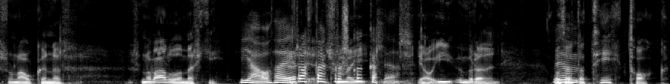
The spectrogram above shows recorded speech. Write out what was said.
svona ákveðnar svona varúðamerki Já, það er alltaf eitthvað í- skuggarlegar. Já, í umræðinni og höfum- þetta TikTok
